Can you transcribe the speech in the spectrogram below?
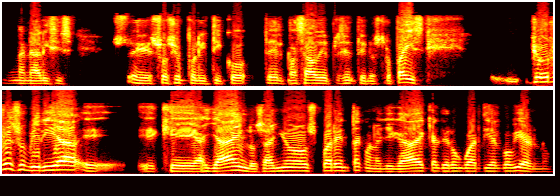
un análisis eh, sociopolítico del pasado y del presente de nuestro país. Yo resumiría eh, que allá en los años 40, con la llegada de Calderón Guardia al gobierno,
